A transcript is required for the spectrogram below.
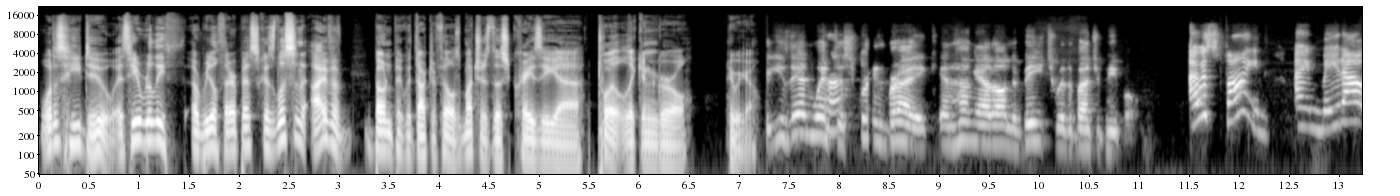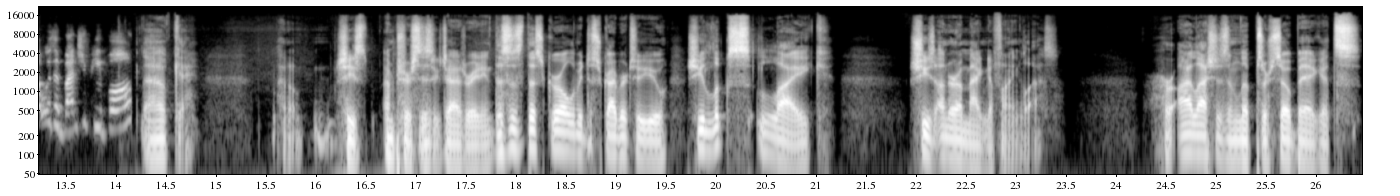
What does he do? Is he really a real therapist? Because listen, I have a bone pick with Dr. Phil as much as this crazy uh, toilet licking girl. Here we go. You then went huh? to spring break and hung out on the beach with a bunch of people. I was fine. I made out with a bunch of people. Okay. I don't. She's. I'm sure she's exaggerating. This is this girl. Let me describe her to you. She looks like she's under a magnifying glass her eyelashes and lips are so big it's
